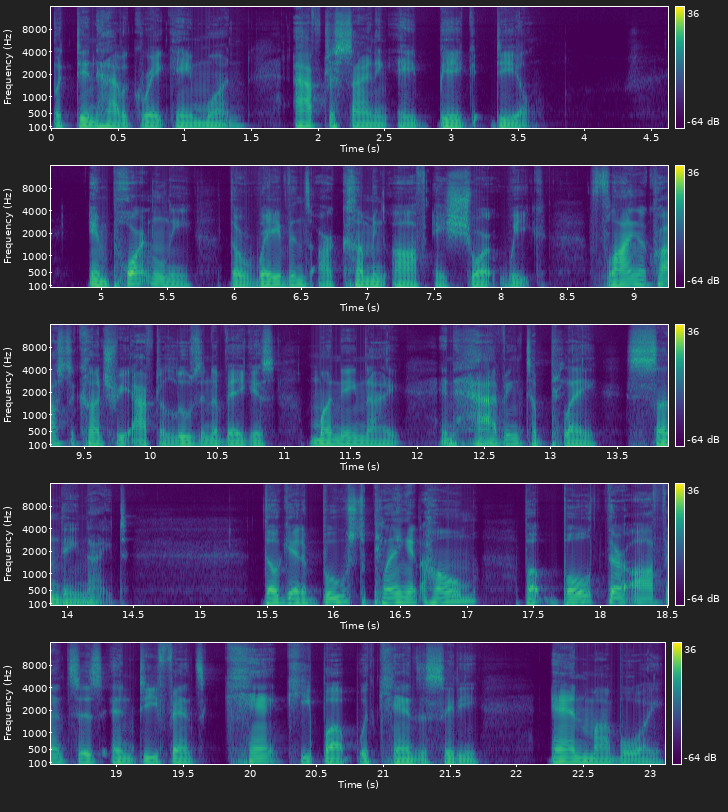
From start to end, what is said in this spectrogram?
but didn't have a great game one after signing a big deal. Importantly, the Ravens are coming off a short week, flying across the country after losing to Vegas Monday night and having to play Sunday night. They'll get a boost playing at home, but both their offenses and defense can't keep up with Kansas City and my boy,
